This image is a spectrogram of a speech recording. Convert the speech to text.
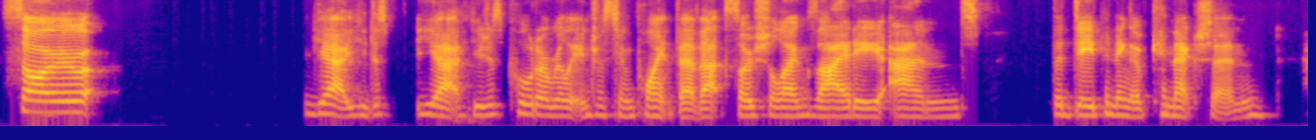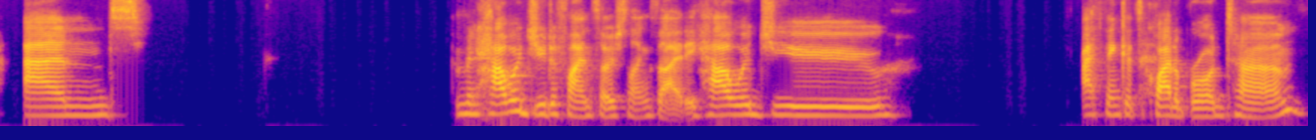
So, yeah, you just, yeah, you just pulled a really interesting point there that social anxiety and the deepening of connection. And I mean, how would you define social anxiety? How would you? I think it's quite a broad term.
